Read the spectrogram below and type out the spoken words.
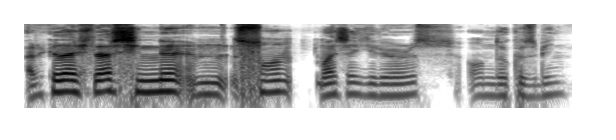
Arkadaşlar şimdi son maça giriyoruz. 19.000.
